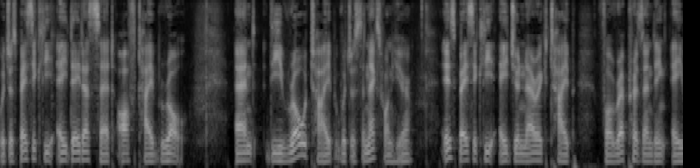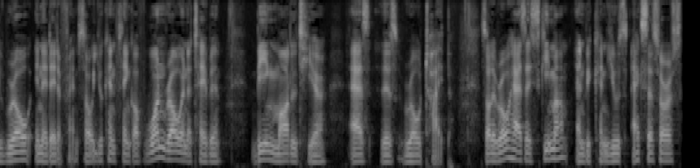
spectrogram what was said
which is basically a data set of type row. And the row type, which is the next one here, is basically a generic type for representing a row in a data frame. So you can think of one row in a table being modeled here as this row type. So the row has a schema and we can use accessors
